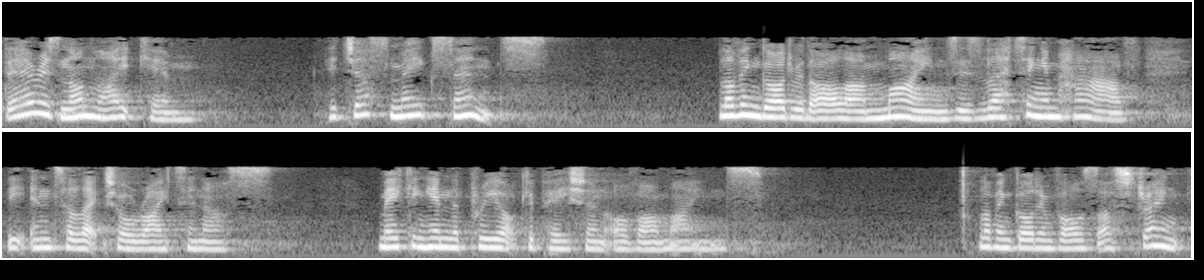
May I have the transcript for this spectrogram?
There is none like him. It just makes sense. Loving God with all our minds is letting Him have the intellectual right in us, making Him the preoccupation of our minds. Loving God involves our strength.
